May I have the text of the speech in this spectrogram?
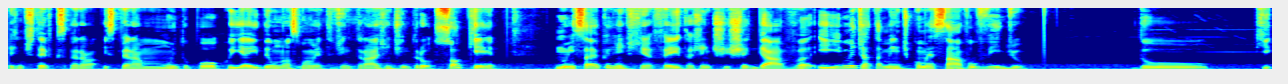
a gente teve que esperar, esperar muito pouco e aí deu o nosso momento de entrar, a gente entrou. Só que no ensaio que a gente tinha feito, a gente chegava e imediatamente começava o vídeo do que,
